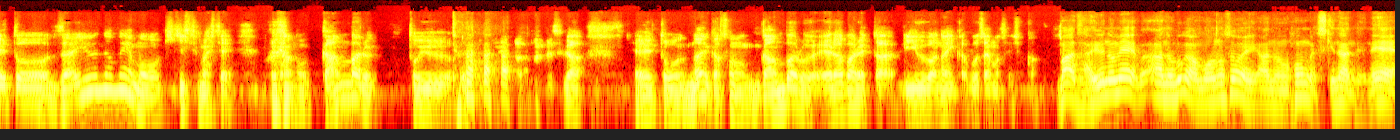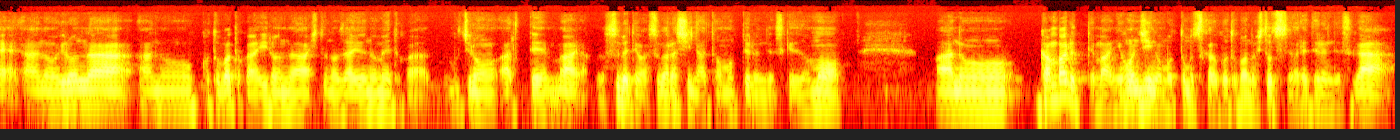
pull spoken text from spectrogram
えっと座右の銘もお聞きしてまして、これあの頑張るというだったんですが、えっと何かその頑張るを選ばれた理由は何かございますでしょうか？まあ座右の銘あの僕はものすごいあの本が好きなんでね、あのいろんなあの言葉とかいろんな人の座右の銘とかもちろんあって、まあすべては素晴らしいなと思ってるんですけれども、あの頑張るってまあ日本人が最も使う言葉の一つと言われてるんですが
